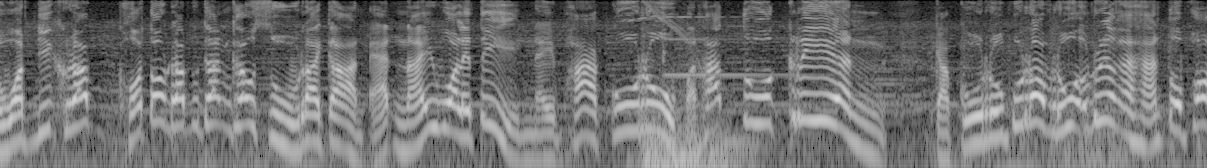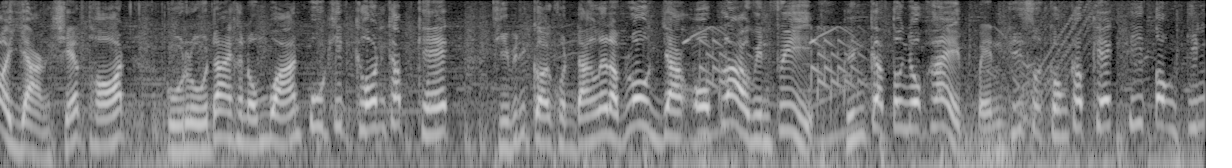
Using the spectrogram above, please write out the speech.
สวัสดีครับ ขอต้อนรับทุกท่านเข้าสู่รายการ At Night Variety ในภาคกูรูปะทะตัวเกลียน กับกูรูผู้รอบรู้เรื่องอาหารตัวพ่ออย่างเชฟทอดกูรูด้านขนมหวานผู้คิดค้นคัพเค้กที่พิธีกรคนดังระดับโลกอย่างโอปราห์วินฟรีถึงกับต้องยกให้เป็นที่สุดของคัพเค้กที่ต้องกิน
